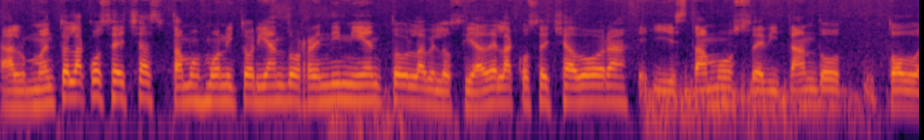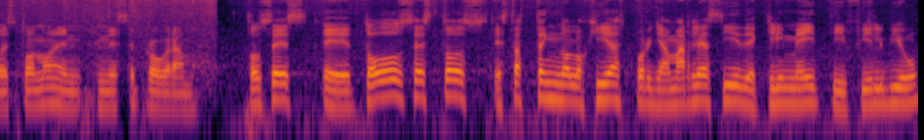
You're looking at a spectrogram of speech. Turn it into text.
al momento de la cosecha estamos monitoreando rendimiento, la velocidad de la cosechadora y estamos editando todo esto ¿no? en, en este programa. Entonces, eh, todas estas tecnologías, por llamarle así, de Climate y FieldView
